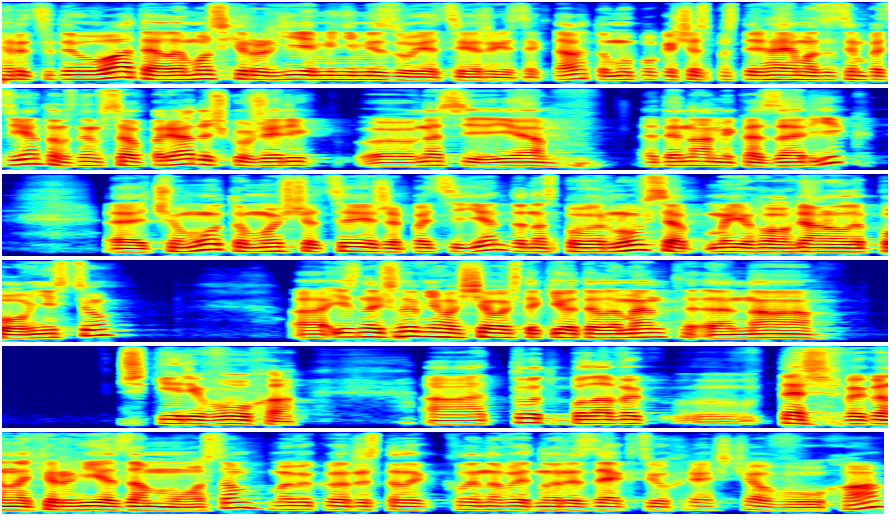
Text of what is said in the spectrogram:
рецидивувати, але мозхірургія мінімізує цей ризик. Так? Тому поки що спостерігаємо за цим пацієнтом, з ним все в порядку. Вже рік е, в нас є динаміка за рік. Е, Чому? Тому що цей же пацієнт до нас повернувся, ми його оглянули повністю е, і знайшли в нього ще ось такий от елемент на шкірі вуха. Тут була теж виконана хірургія за мосом. Ми використали клиновидну резекцію хряща вуха.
